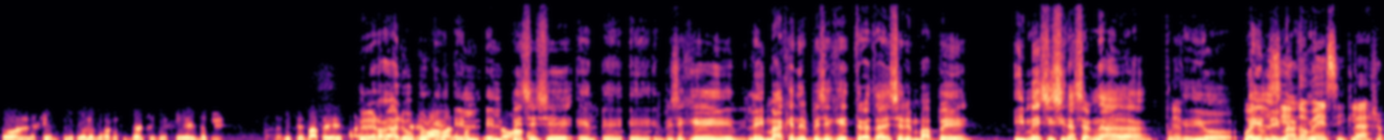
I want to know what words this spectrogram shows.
todo el ejemplo, todo lo que representa el PSG, es lo que, lo que es Mbappé. Pero es raro se ama, porque el, el. PSG, el, eh, eh, el PSG, la imagen del PSG trata de ser Mbappé y Messi sin hacer nada, porque Eh, digo, Bueno, es la siendo imagen. Messi, claro.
